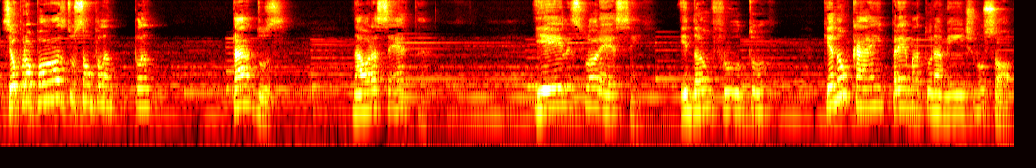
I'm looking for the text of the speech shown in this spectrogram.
Seu propósito são plantados na hora certa e eles florescem e dão fruto que não cai prematuramente no solo.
